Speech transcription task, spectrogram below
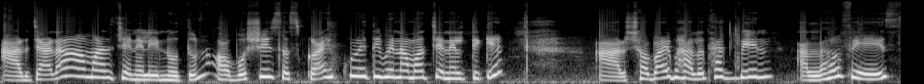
আর যারা আমার চ্যানেলে নতুন, অবশ্যই সাবস্ক্রাইব করে দিবেন আমার চ্যানেলটিকে। আর সবাই ভালো থাকবেন। আল্লাহ হাফেজ।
